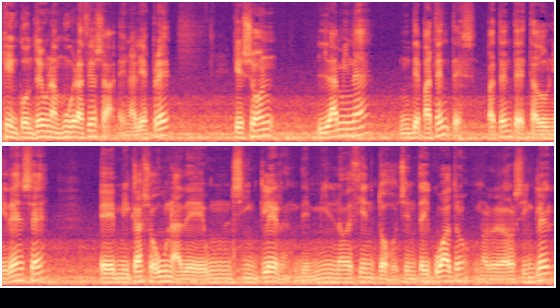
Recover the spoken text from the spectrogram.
que encontré unas muy graciosas en AliExpress, que son láminas de patentes, patentes estadounidenses. En mi caso, una de un Sinclair de 1984, un ordenador Sinclair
